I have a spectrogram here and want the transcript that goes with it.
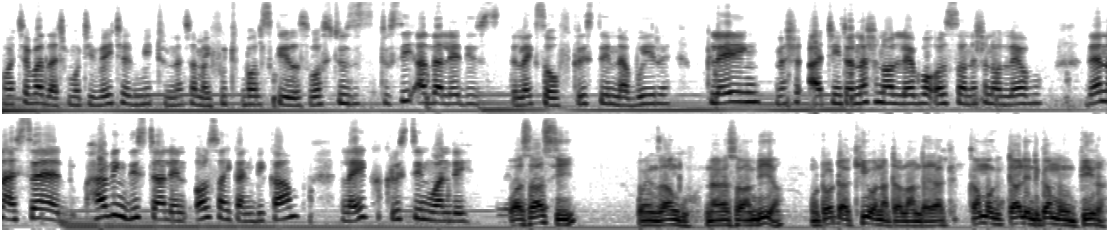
Whatever that motivated me to nurture my football skills was to, to see other ladies, the likes of Christine Nabuire, playing at international level, also national level. Then I said, having this talent, also I can become like Christine one day. Wasasi wenzangu, nawezaambia mtoto akiwa na talanta yake, kama talent kama mpira,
